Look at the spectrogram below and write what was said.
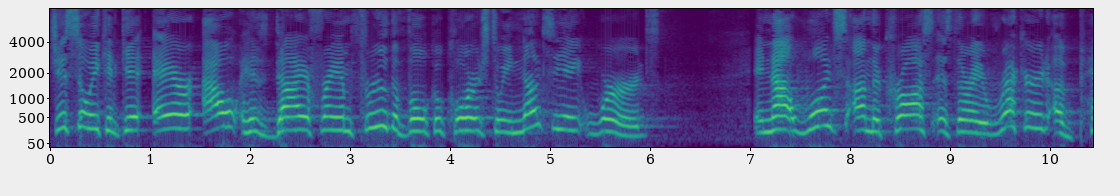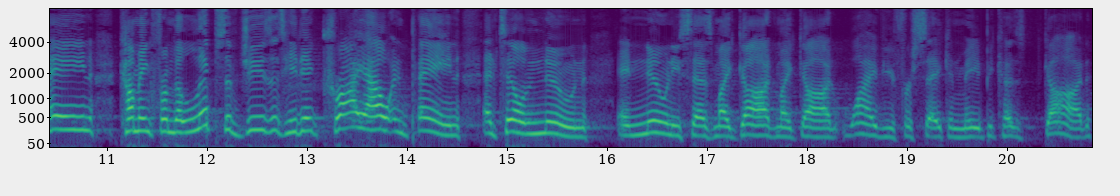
just so he can get air out his diaphragm through the vocal cords to enunciate words. And not once on the cross is there a record of pain coming from the lips of Jesus. He didn't cry out in pain until noon. And noon he says, My God, my God, why have you forsaken me? Because God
